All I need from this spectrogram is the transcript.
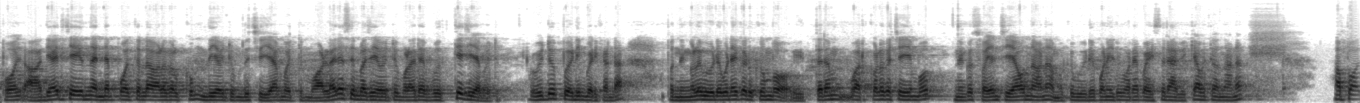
അപ്പോൾ ആദ്യമായിട്ട് ചെയ്യുന്ന എന്നെ പോലത്തുള്ള ആളുകൾക്കും എന്ത് ചെയ്യാൻ പറ്റും? ഇത് ചെയ്യാൻ പറ്റും. വളരെ സിമ്പിൾ ചെയ്യാൻ പറ്റും. വളരെ വൃത്തിയായി ചെയ്യാൻ പറ്റും. ഒരു പേടിയും പേടിക്കണ്ട. അപ്പോൾ നിങ്ങൾ വീട് പണിയൊക്കെ എടുക്കുമ്പോൾ ഇത്തരം വർക്കുകളൊക്കെ ചെയ്യുമ്പോൾ നിങ്ങൾക്ക് സ്വയം ചെയ്യാവുന്നതാണ്. നമുക്ക് വീട് പണിയിട്ട് കുറേ പൈസ ലാഭിക്കാൻ പറ്റുന്നതാണ്. അപ്പോൾ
